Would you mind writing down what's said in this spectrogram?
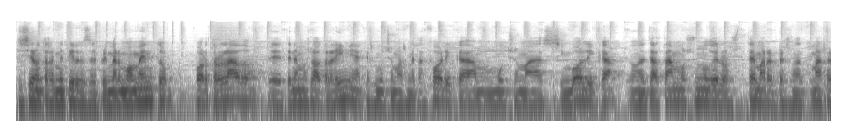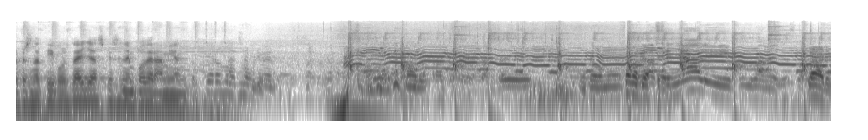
quisieron transmitir desde el primer momento. Por otro lado, eh, tenemos la otra línea, que es mucho más metafórica, mucho más simbólica, donde tratamos uno de los temas represent más representativos de ellas, que es el empoderamiento. Estamos de señal y. Claro.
